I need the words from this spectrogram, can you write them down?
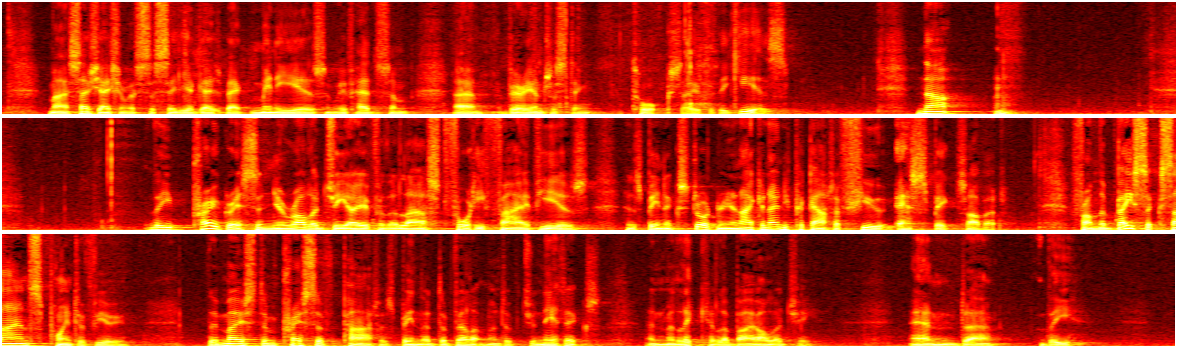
My association with Cecilia goes back many years, and we've had some um, very interesting talks over the years. Now, the progress in neurology over the last 45 years has been extraordinary, and I can only pick out a few aspects of it. From the basic science point of view, the most impressive part has been the development of genetics and molecular biology, and uh, the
